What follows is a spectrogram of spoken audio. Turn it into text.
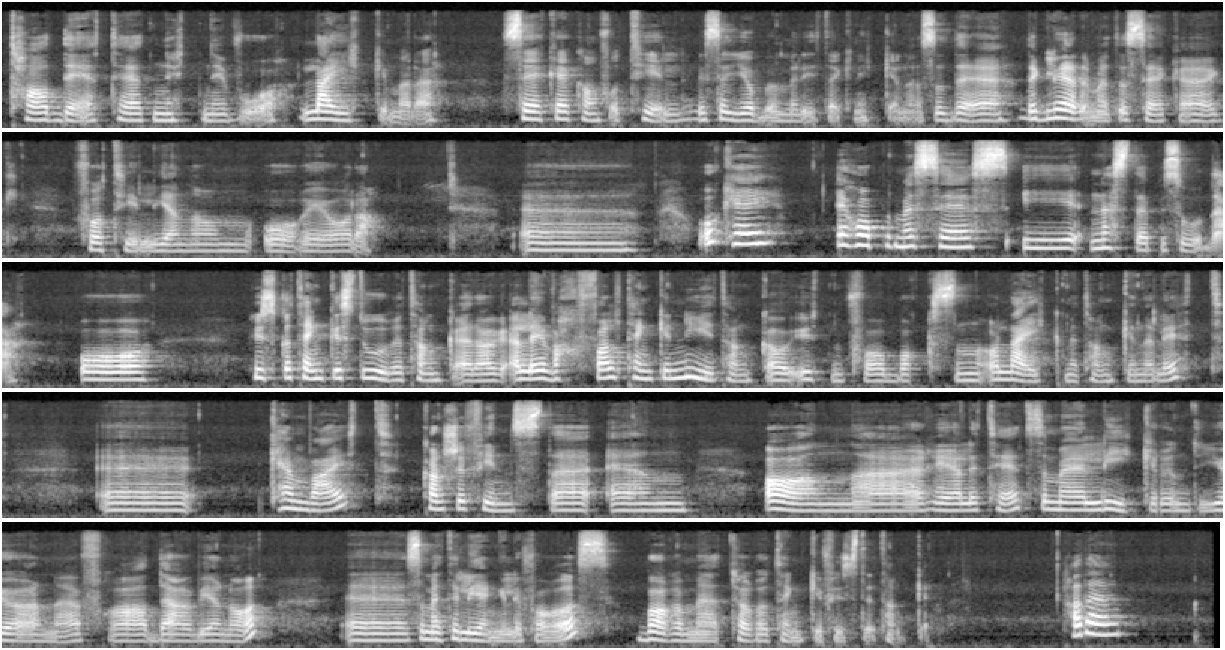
ta det til et nytt nivå. Leke med det. Se hva jeg kan få til hvis jeg jobber med de teknikkene. Så det, det gleder meg til å se hva jeg får til gjennom året i år, da. Eh, OK. Jeg håper vi ses i neste episode. Og husk å tenke store tanker i dag. Eller i hvert fall tenke nye tanker og utenfor boksen, og leke med tankene litt. Eh, hvem veit? Kanskje fins det en annen eh, realitet som er like rundt hjørnet fra der vi er nå. Eh, som er tilgjengelig for oss. Bare vi tør å tenke første tanken. Ha det!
